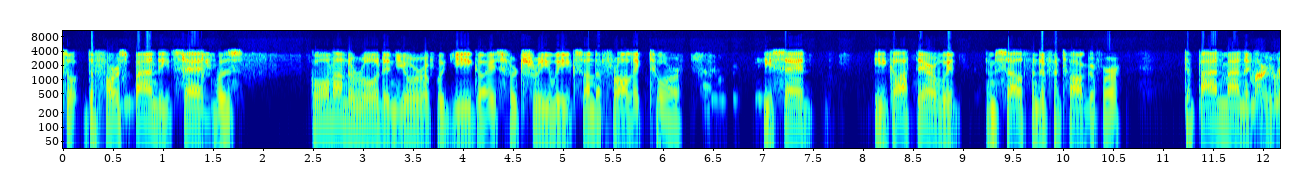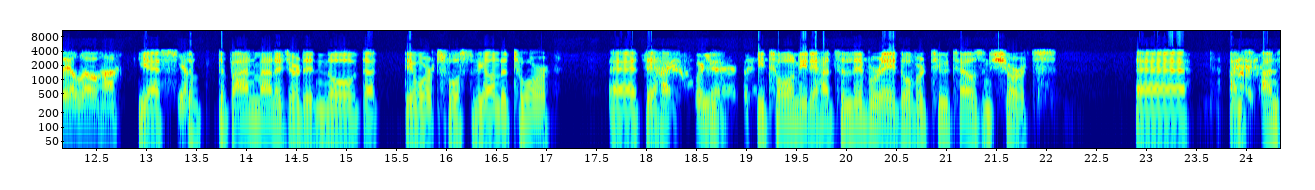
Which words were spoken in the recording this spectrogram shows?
the first band he said was going on the road in Europe with you guys for three weeks on the Frolic tour. He said he got there with himself and the photographer. The band manager, Mark Leialoha. Yes, yep. the, the band manager didn't know that they were supposed to be on the tour. Uh, they had. oh, yeah. he, he, told me they had to liberate over two thousand shirts, uh, and and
